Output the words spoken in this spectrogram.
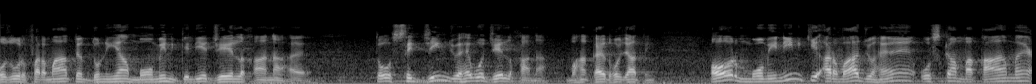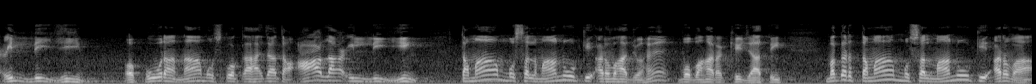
حضور فرماتے ہیں، دنیا مومن کے لیے جیل خانہ ہے۔ تو سجین جو ہے وہ جیل خانہ، وہاں قید ہو جاتے ہیں۔ اور مومنین کی اروا جو ہیں، اس کا مقام ہے علیین۔ اور پورا نام اس کو کہا جاتا اعلی علیین۔ تمام مسلمانوں کی اروا جو ہیں، وہ وہاں رکھی جاتی۔ مگر تمام مسلمانوں کی اروا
